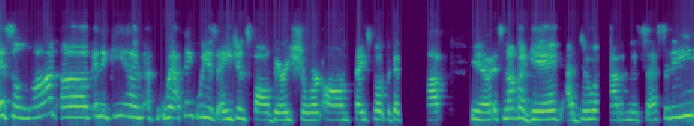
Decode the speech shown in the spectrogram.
It's a lot of, and again, I think we as agents fall very short on Facebook because you know, it's not my gig. I do it out of necessity.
